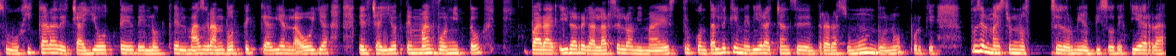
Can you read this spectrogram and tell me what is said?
su jícara de chayote del hotel más grandote que había en la olla, el chayote más bonito para ir a regalárselo a mi maestro con tal de que me diera chance de entrar a su mundo, ¿no? Porque pues el maestro no se dormía en piso de tierra,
